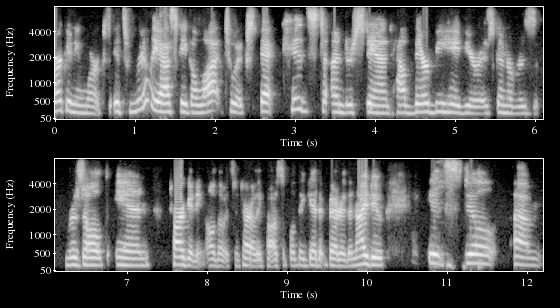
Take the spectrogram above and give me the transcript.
targeting works, it's really asking a lot to expect kids to understand how their behavior is going to res- result in targeting, although it's entirely possible they get it better than I do, it's still, um,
